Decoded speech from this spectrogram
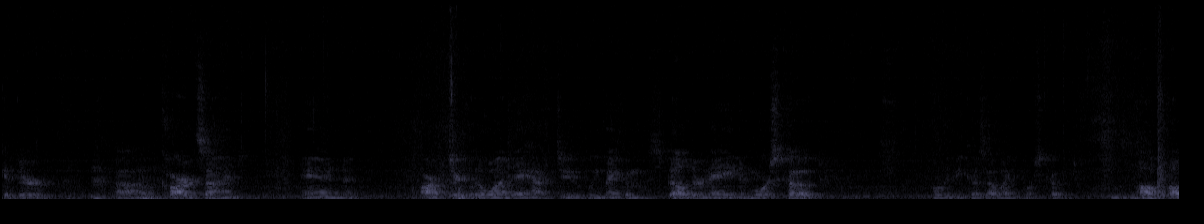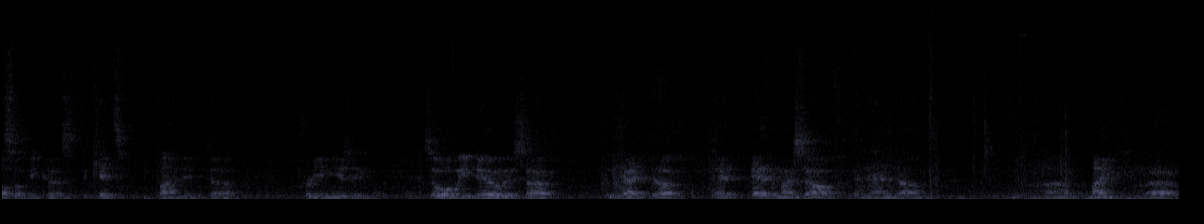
get their uh, card signed, and our particular one, they have to, we make them spell their name in Morse code, only because I like Morse code. Also because the kids find it uh, pretty amusing. So what we do is, uh, we had uh, Ed Ed and myself, and then um, uh, Mike, uh,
